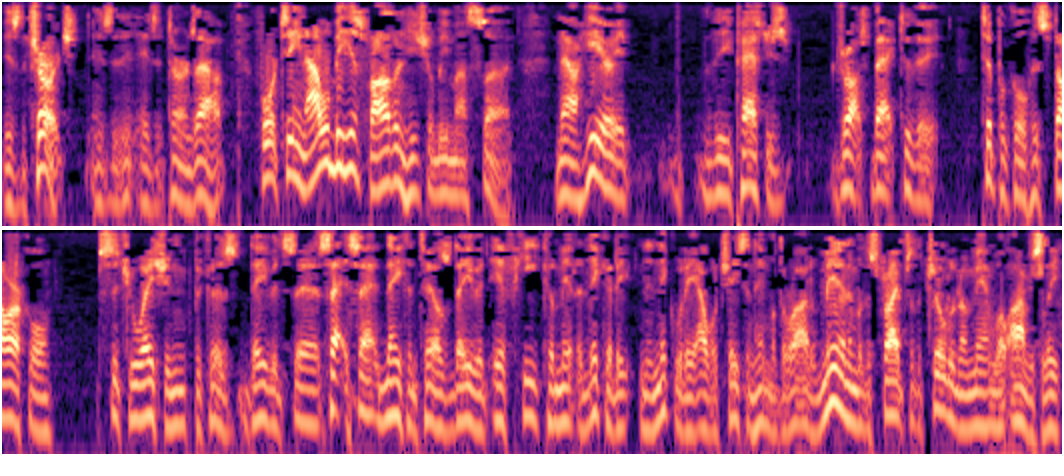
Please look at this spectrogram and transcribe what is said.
is the church, as it, as it turns out. 14, I will be his father and he shall be my son. Now here it, the passage drops back to the typical historical situation because David says Nathan tells David if he commit iniquity I will chasten him with the rod of men and with the stripes of the children of men. Well obviously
